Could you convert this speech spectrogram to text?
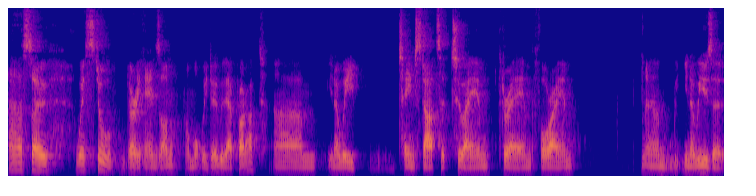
Uh, so we're still very hands on on what we do with our product. Um, you know, we team starts at two a.m., three a.m., four a.m. Um, we, you know, we use a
